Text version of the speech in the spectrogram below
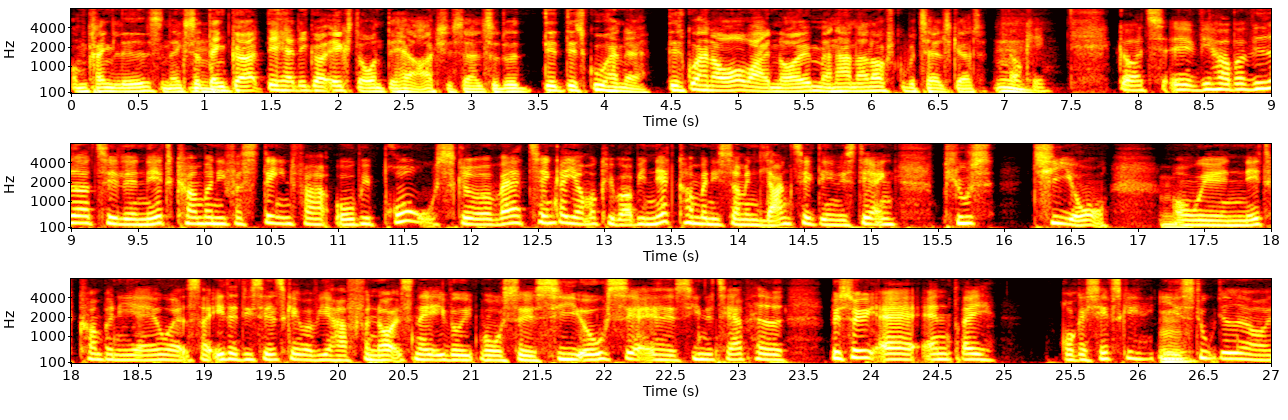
omkring ledelsen, ikke? så mm. den gør, det her det gør ekstra ondt, det her aktiesal, så det, det, det, skulle han have, det skulle han have overvejet nøje, men han har nok skulle betale skat. Mm. Okay, godt. Øh, vi hopper videre til øh, Netcompany for Sten fra Åby Bro, skriver, hvad tænker I om at købe op i Netcompany som en langsigtet investering plus 10 år. Mm. Og uh, Netcompany er jo altså et af de selskaber, vi har haft fornøjelsen af i vores CEO-serie. Sine Terp havde besøg af André Rogaszewski mm. i studiet, og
